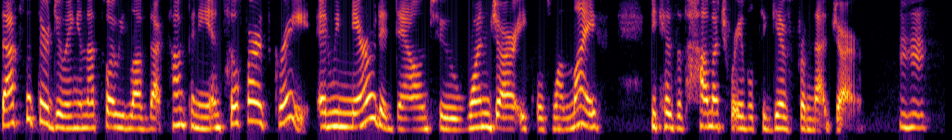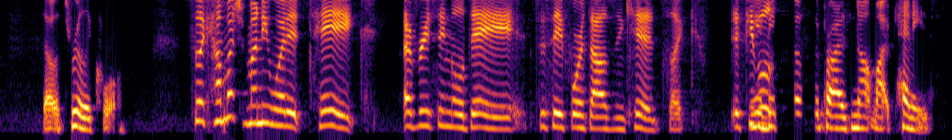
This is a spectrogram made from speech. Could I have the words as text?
that's what they're doing and that's why we love that company. And so far it's great. And we narrowed it down to one jar equals one life because of how much we're able to give from that jar. Mm-hmm. So it's really cool. So, like, how much money would it take every single day to save 4,000 kids? Like, if people. You'd be so surprised, not my pennies.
